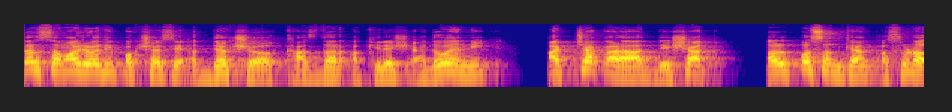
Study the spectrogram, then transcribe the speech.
तर समाजवादी पक्षाचे अध्यक्ष खासदार अखिलेश यादव यांनी आजच्या काळात देशात अल्पसंख्याक असणं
